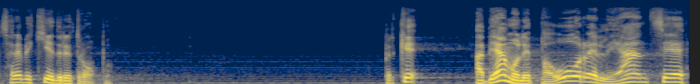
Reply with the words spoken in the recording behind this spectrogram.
Sarebbe chiedere troppo. Perché abbiamo le paure, le ansie,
